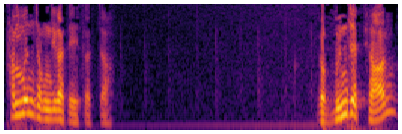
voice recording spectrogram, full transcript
단문 정리가 돼 있었죠. 문제편.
